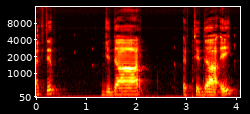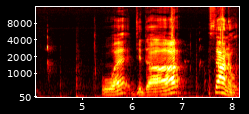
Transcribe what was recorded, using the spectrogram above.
اكتب جدار ابتدائي وجدار ثانوي.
